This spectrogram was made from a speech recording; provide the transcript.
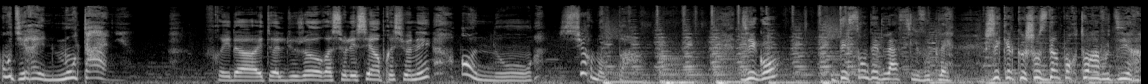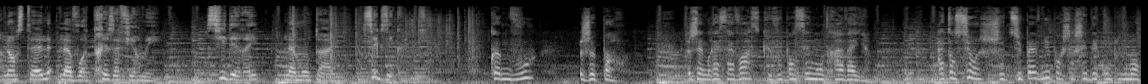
on dirait une montagne. Frida est-elle du genre à se laisser impressionner? Oh non, sûrement pas. Diego, descendez de là, s'il vous plaît. J'ai quelque chose d'important à vous dire. Lance-t-elle, la voix très affirmée. Sidérée, la montagne s'exécute. Comme vous, je peins. J'aimerais savoir ce que vous pensez de mon travail. Attention, je ne suis pas venue pour chercher des compliments.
